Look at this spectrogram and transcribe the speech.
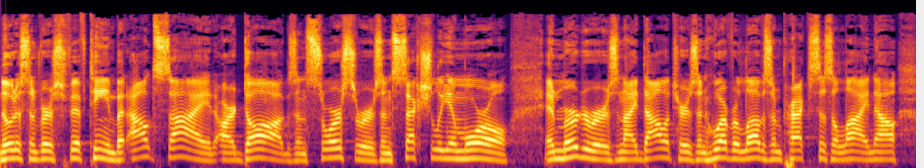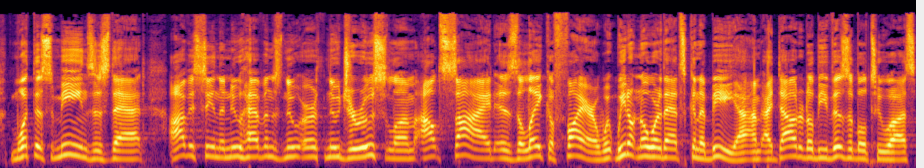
Notice in verse 15, but outside are dogs and sorcerers and sexually immoral and murderers and idolaters and whoever loves and practices a lie. Now, what this means is that obviously in the new heavens, new earth, new Jerusalem, outside is the lake of fire. We don't know where that's going to be. I, I doubt it'll be visible to us,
